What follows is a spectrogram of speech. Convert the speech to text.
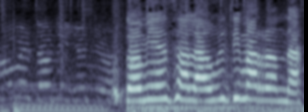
Robert Downey Jr. Comienza la última ronda.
